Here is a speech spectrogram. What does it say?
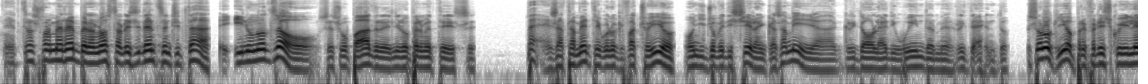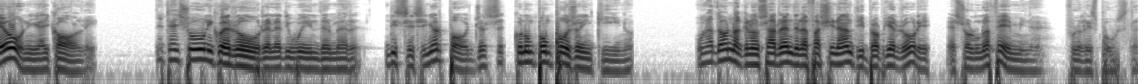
e trasformerebbe la nostra residenza in città in uno zoo, se suo padre glielo permettesse. Beh, esattamente quello che faccio io ogni giovedì sera in casa mia, gridò Lady Windermere ridendo. Solo che io preferisco i leoni ai colli. Ed è il suo unico errore, Lady Windermere, disse il signor Podgers con un pomposo inchino. Una donna che non sa rendere affascinanti i propri errori è solo una femmina, fu la risposta.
